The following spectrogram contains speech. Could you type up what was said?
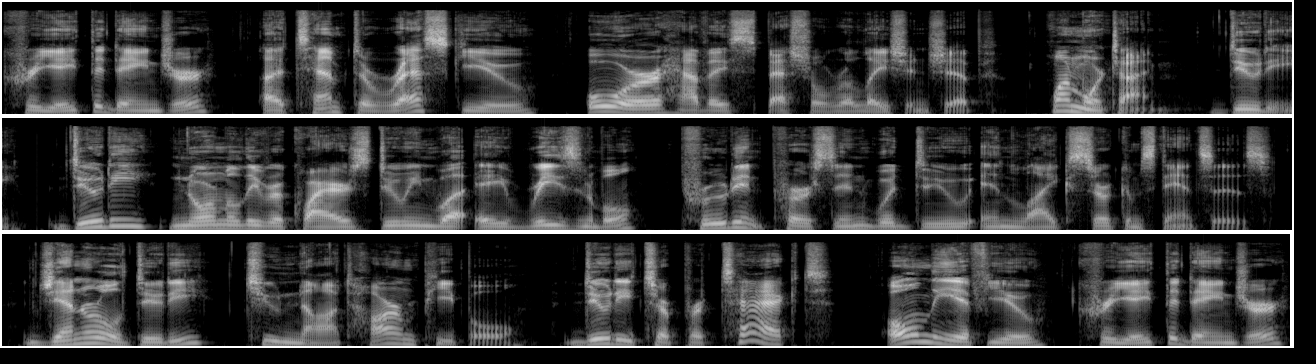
create the danger, attempt a rescue, or have a special relationship. One more time. Duty. Duty normally requires doing what a reasonable, prudent person would do in like circumstances. General duty to not harm people. Duty to protect only if you create the danger,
